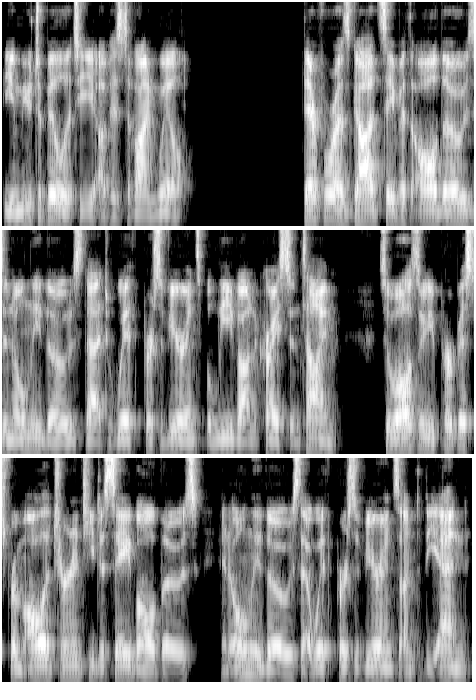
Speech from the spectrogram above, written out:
the immutability of his divine will. Therefore, as God saveth all those and only those that with perseverance believe on Christ in time, so also he purposed from all eternity to save all those, and only those that with perseverance unto the end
